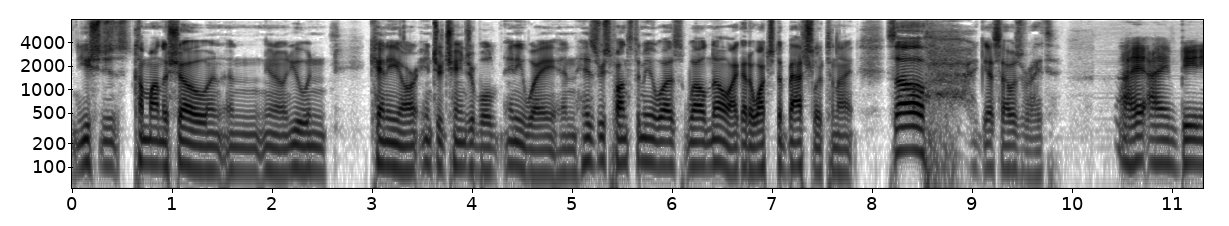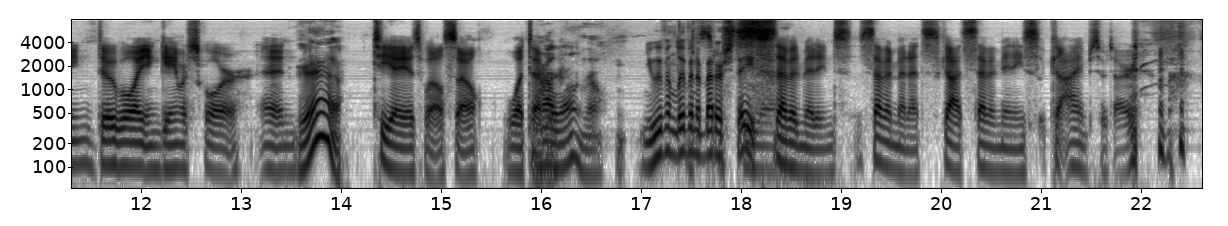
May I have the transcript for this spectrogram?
you should just come on the show, and, and you know you and Kenny are interchangeable anyway. And his response to me was, "Well, no, I got to watch The Bachelor tonight." So I guess I was right. I I'm beating Doughboy in gamer score and Yeah, TA as well. So For whatever. how long though? you even live in a better state. Seven minutes. Seven minutes. God, seven minis. God, I am so tired.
